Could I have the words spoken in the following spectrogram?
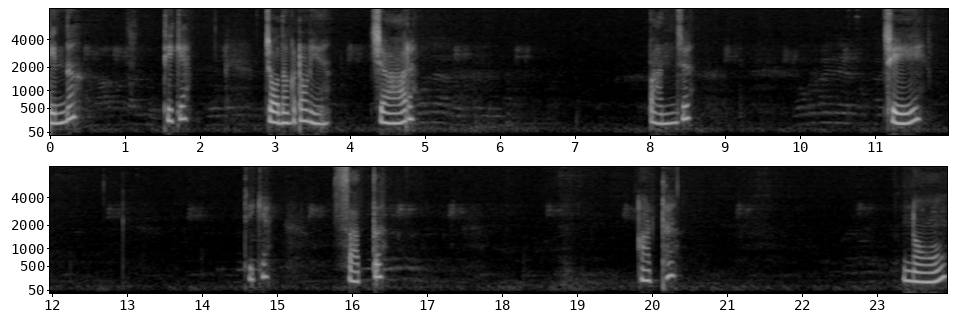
3 ਠੀਕ ਹੈ। 14 ਘਟਾਉਣੇ ਆ। 4 5 6 ਠੀਕ ਹੈ। 7 8 9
